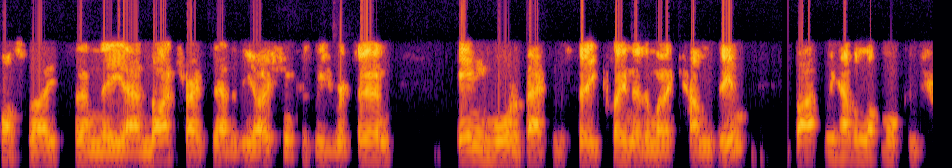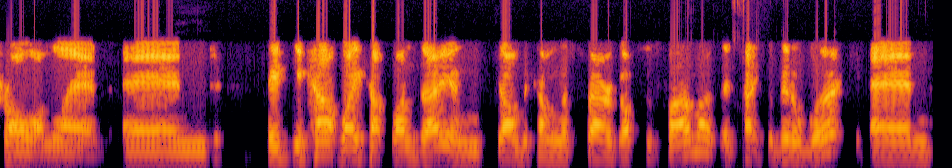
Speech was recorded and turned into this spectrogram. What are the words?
phosphates, and the uh, nitrates out of the ocean because we return any water back to the sea cleaner than when it comes in. But we have a lot more control on land. And it, you can't wake up one day and go and become an asparagus farmer. It takes a bit of work. And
